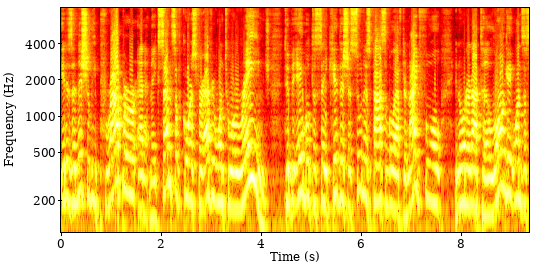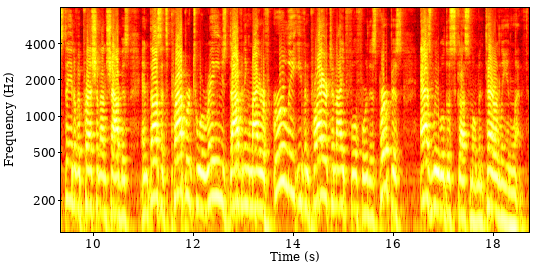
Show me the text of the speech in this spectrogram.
it is initially proper, and it makes sense, of course, for everyone to arrange to be able to say Kiddush as soon as possible after nightfall in order not to elongate one's state of oppression on Shabbos, and thus it's proper to arrange davening Ma'ariv early, even prior to nightfall, for this purpose, as we will discuss momentarily in length.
